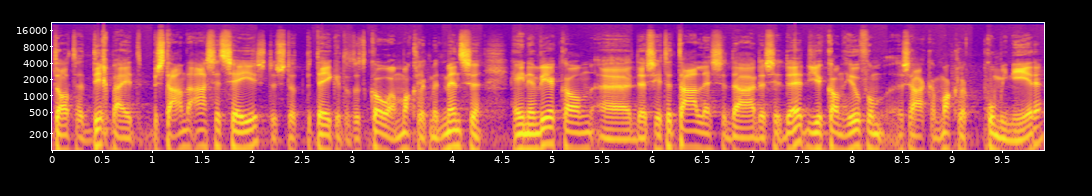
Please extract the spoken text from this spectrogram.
dat het dicht bij het bestaande AZC is. Dus dat betekent dat het COA makkelijk met mensen heen en weer kan. Uh, er zitten taallessen daar. Er zit, je kan heel veel zaken makkelijk combineren.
